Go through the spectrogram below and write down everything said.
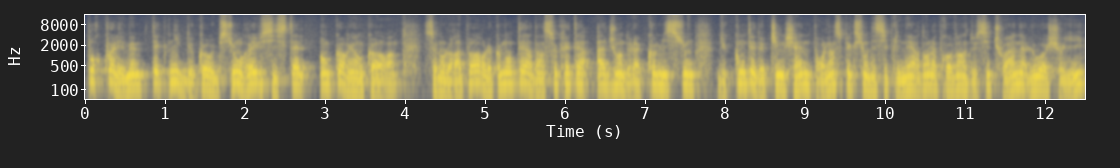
pourquoi les mêmes techniques de corruption réussissent-elles encore et encore Selon le rapport, le commentaire d'un secrétaire adjoint de la commission du comté de Qingshen pour l'inspection disciplinaire dans la province du Sichuan, Luo Shui,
